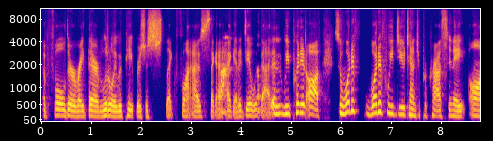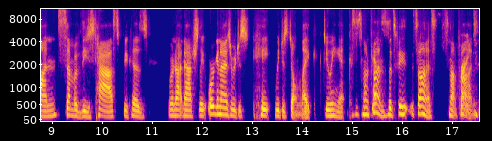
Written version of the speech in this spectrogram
a folder right there, literally with papers just like flying. I was just like, I, I got to deal with that, and we put it off. So what if what if we do tend to procrastinate on some of these tasks because we're not naturally organized, or we just hate, we just don't like doing it because it's not fun. Yes. Let's be, it's honest, it's not fun. Right.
